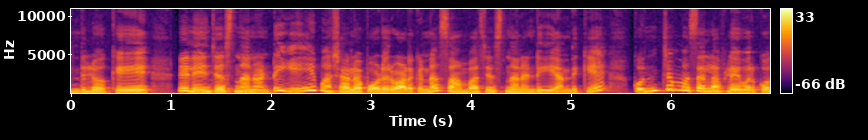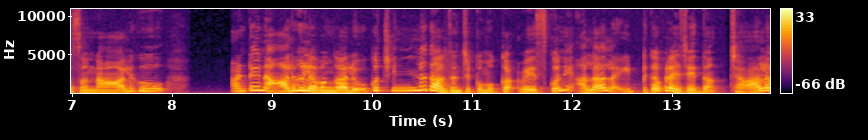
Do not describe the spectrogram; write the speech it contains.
ఇందులోకే నేను ఏం చేస్తున్నాను అంటే ఏ మసాలా పౌడర్ వాడకుండా సాంబార్ చేస్తున్నానండి. అందుకే కొంచెం మసాలా ఫ్లేవర్ కోసం నాలుగు అంటే నాలుగు లవంగాలు ఒక చిన్న దాల్చిన చెక్క ముక్క వేసుకొని అలా లైట్గా ఫ్రై చేద్దాం. చాలా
